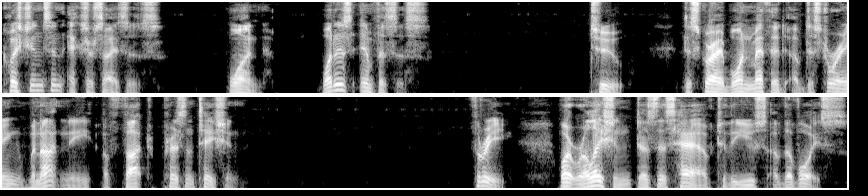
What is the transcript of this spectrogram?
Questions and Exercises 1. What is emphasis? 2. Describe one method of destroying monotony of thought presentation. 3. What relation does this have to the use of the voice?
